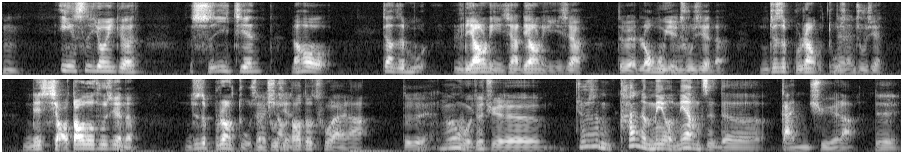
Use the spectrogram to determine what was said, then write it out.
嗯，硬是用一个十一间，然后这样子撩你一下，撩你一下，对不对？龙武也出现了，嗯、你就是不让赌神出现，你连小刀都出现了，嗯、你就是不让赌神出现，小刀都出来了，对不对？因为我就觉得，就是看了没有那样子的感觉啦，对，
